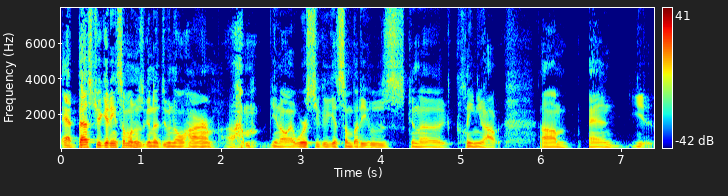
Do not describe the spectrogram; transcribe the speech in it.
at best you're getting someone who's going to do no harm. Um, you know, at worst you could get somebody who's going to clean you out um, and you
